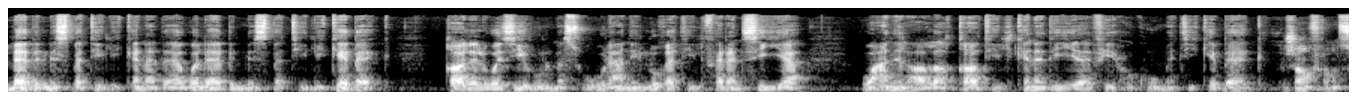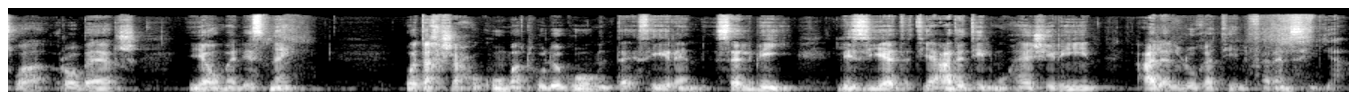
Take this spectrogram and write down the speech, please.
لا بالنسبة لكندا ولا بالنسبة لكيبيك قال الوزير المسؤول عن اللغة الفرنسية وعن العلاقات الكندية في حكومة كيبيك جان فرانسوا روبرج يوم الاثنين. وتخشى حكومة لوغو من تأثير سلبي لزيادة عدد المهاجرين على اللغة الفرنسية.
